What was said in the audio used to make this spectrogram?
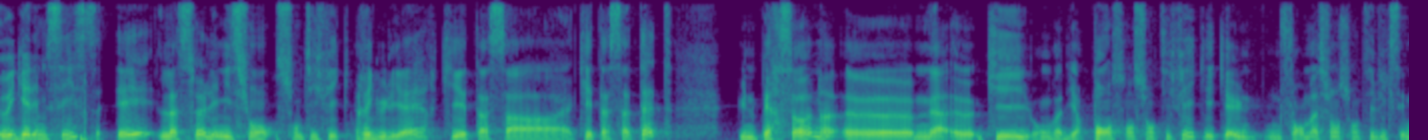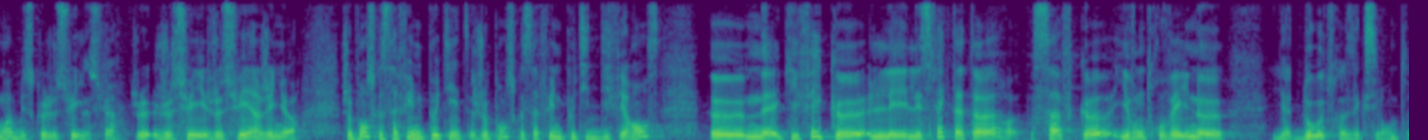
E égale M6 est la seule émission scientifique régulière qui est à sa, qui est à sa tête une personne euh, euh, qui, on va dire, pense en scientifique et qui a une, une formation scientifique, c'est moi, puisque je suis, je, je suis, je suis ingénieur. Je pense que ça fait une petite, je pense que ça fait une petite différence euh, qui fait que les, les spectateurs savent qu'ils vont trouver une. Il y a d'autres excellentes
